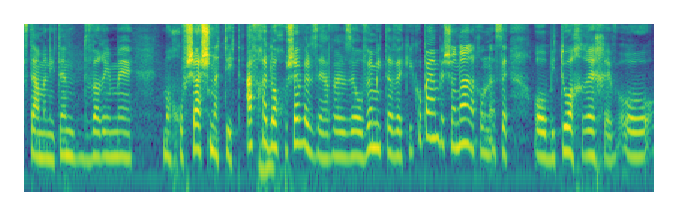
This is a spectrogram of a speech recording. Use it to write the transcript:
סתם, אני אתן דברים אה, כמו חופשה שנתית. אף אחד לא חושב על זה, אבל זה הווה מתהווה. כי כל פעם בשנה אנחנו נעשה או ביטוח רכב, או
